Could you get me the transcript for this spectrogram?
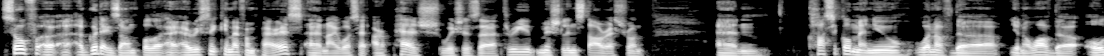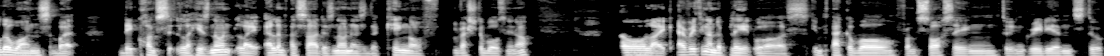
So for a, a good example I, I, recently came back from paris and i was at arpege which is a three michelin star restaurant. And classical menu one of the you know one of the older ones but they consider like he's known like Alain Passard is known as the king of vegetables you know so like everything on the plate was impeccable from sourcing to ingredients to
